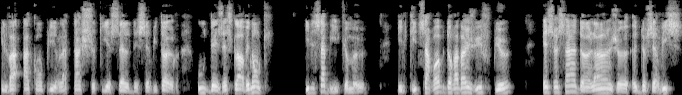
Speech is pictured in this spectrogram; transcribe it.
il va accomplir la tâche qui est celle des serviteurs ou des esclaves, et donc il s'habille comme eux, il quitte sa robe de rabbin juif pieux et se ceint d'un linge de service.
